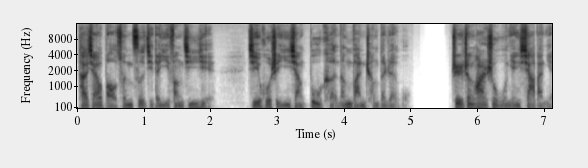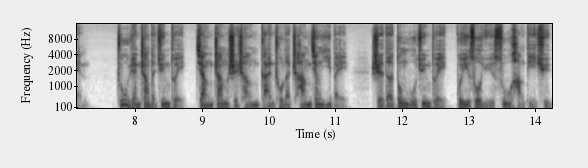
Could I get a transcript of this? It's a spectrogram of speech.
他想要保存自己的一方基业，几乎是一项不可能完成的任务。至正二十五年下半年，朱元璋的军队将张士诚赶出了长江以北，使得东吴军队龟缩于苏杭地区。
